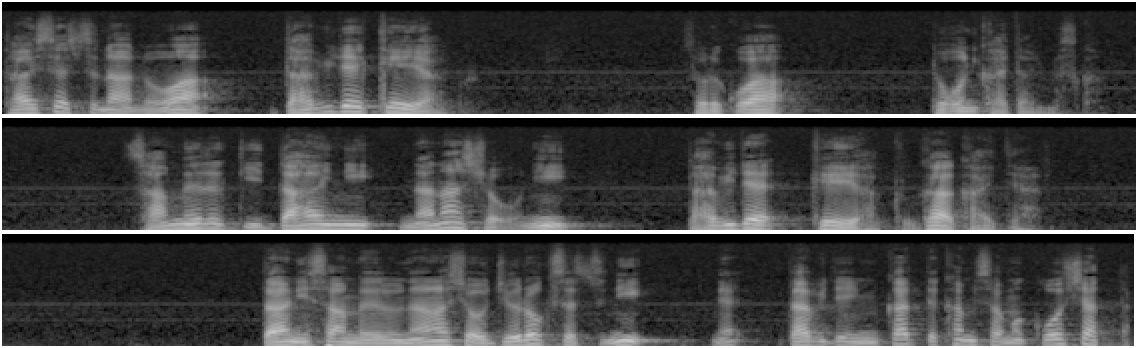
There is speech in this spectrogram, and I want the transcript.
大切なのはダビデ契約。それはどこに書いてありますか？サメル記第27章にダビデ契約が書いてある。第2サムエル7章16節に、ね、ダビデに向かって神様こうおっしゃった。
